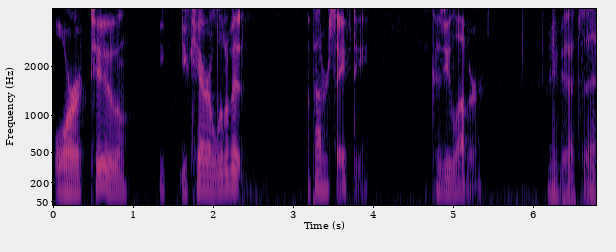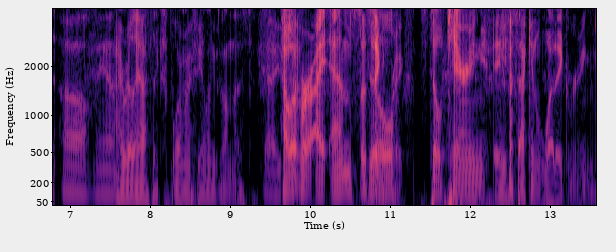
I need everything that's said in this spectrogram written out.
or two, you you care a little bit about her safety because you love her. Maybe that's it. Oh man. I really have to explore my feelings on this. Yeah, However, I am still still carrying a second wedding ring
